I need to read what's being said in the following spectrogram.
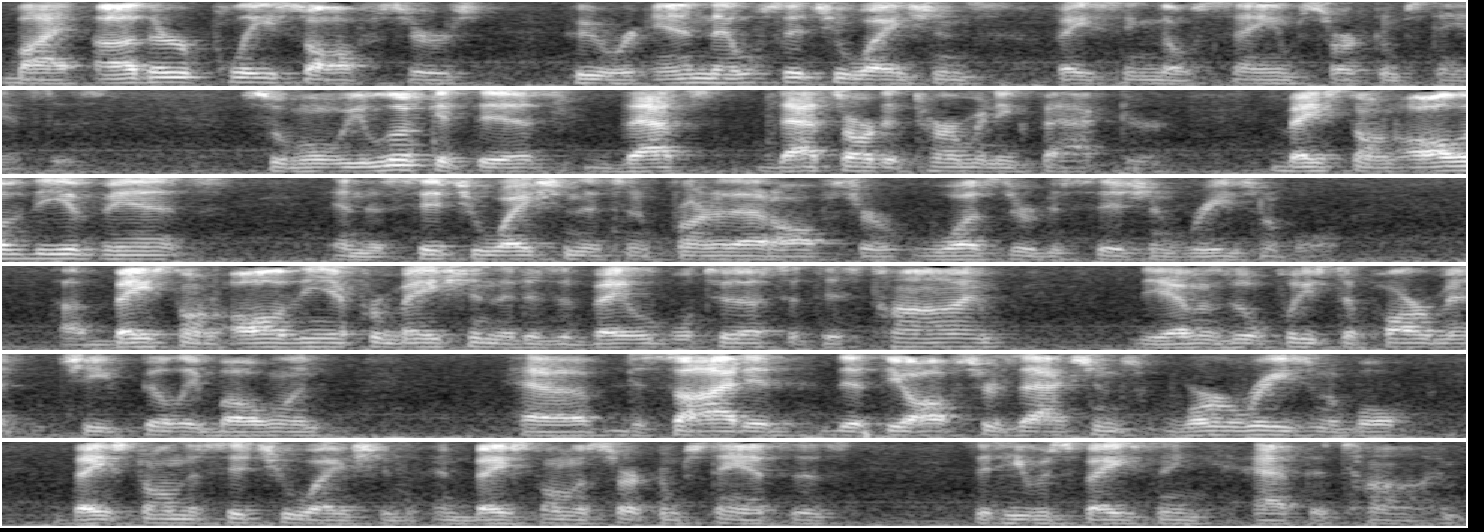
by other police officers who were in those situations facing those same circumstances. So when we look at this, that's that's our determining factor. Based on all of the events and the situation that's in front of that officer, was their decision reasonable? Uh, based on all of the information that is available to us at this time, the Evansville Police Department, Chief Billy Bolin, have decided that the officer's actions were reasonable based on the situation and based on the circumstances that he was facing at the time.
